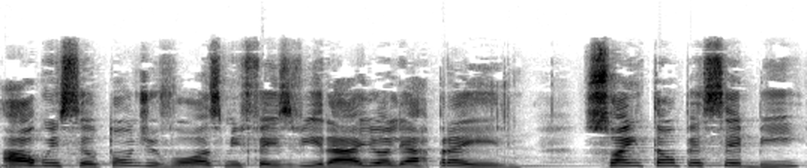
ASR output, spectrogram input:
Algo em seu tom de voz me fez virar e olhar para ele. Só então percebi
